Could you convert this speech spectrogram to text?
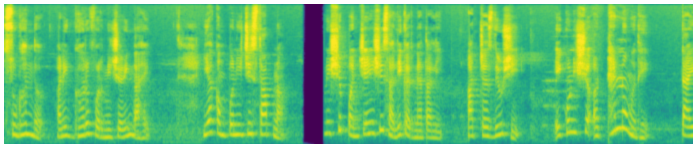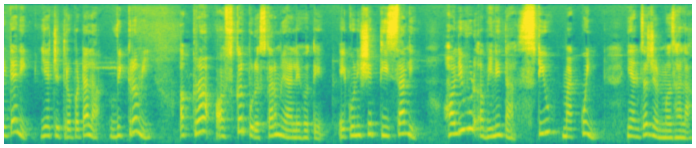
सुगंध आणि घर फर्निचरिंग आहेत या कंपनीची स्थापना एकोणीसशे पंच्याऐंशी साली करण्यात आली. आजच्याच दिवशी एकोणीसशे अठ्ठ्याण्णवमध्ये टायटॅनिक या चित्रपटाला विक्रमी अकरा ऑस्कर पुरस्कार मिळाले होते. एकोणीसशे तीस साली हॉलिवूड अभिनेता स्टीव्ह मॅक्विन यांचा जन्म झाला.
